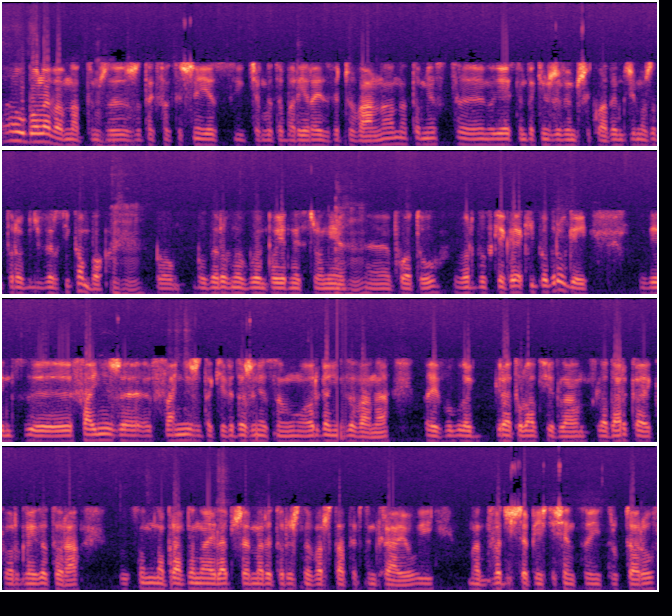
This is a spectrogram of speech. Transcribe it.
No, ubolewam nad tym, że, że tak faktycznie jest i ciągle ta bariera jest wyczuwalna, natomiast e, no, ja jestem takim żywym przykładem, gdzie można to robić w wersji combo, Mhm. bo, bo zarówno byłem po jednej stronie Mhm. e, płotu Wordowskiego, jak i po drugiej. Więc e, fajnie, że fajnie, że takie wydarzenia są organizowane. Tutaj w ogóle gratulacje dla, dla Darka jako organizatora. To są naprawdę najlepsze merytoryczne warsztaty w tym kraju i na 25 tysięcy instruktorów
